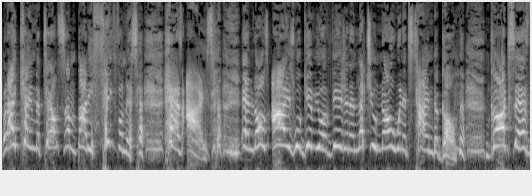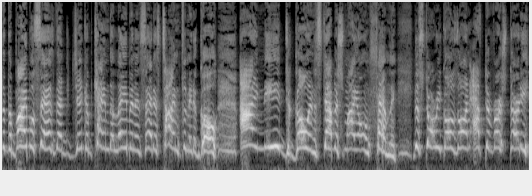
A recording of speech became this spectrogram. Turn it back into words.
But I came to tell somebody faithfulness has eyes, and those eyes will give you a vision and let you know when it's time to go. God says that the Bible says that Jacob came to Laban and said, It's time for me to go. I need to go and establish my own family family. The story goes on after verse 30,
